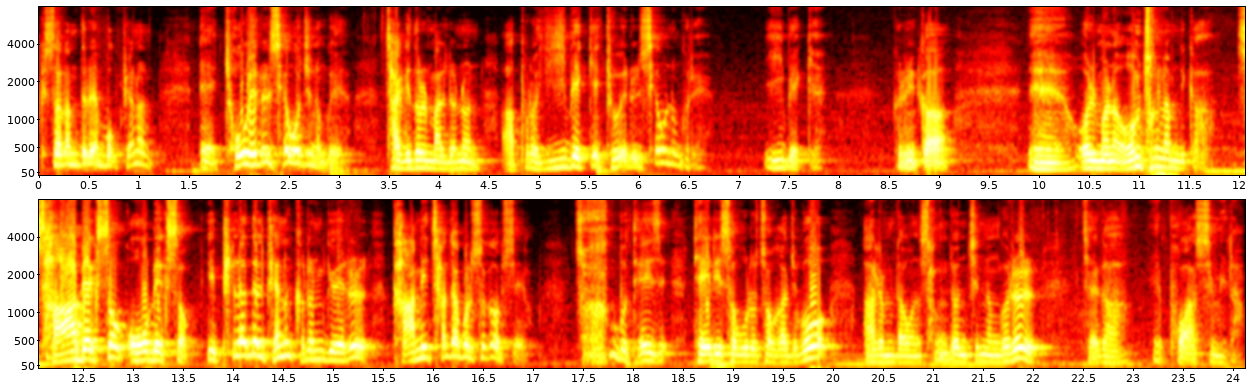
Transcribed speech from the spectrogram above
그 사람들의 목표는 예, 교회를 세워주는 거예요. 자기들 말로는 앞으로 200개 교회를 세우는 거래요. 200개. 그러니까 예, 얼마나 엄청납니까? 400석, 500석. 이 필라델피아는 그런 교회를 감히 찾아볼 수가 없어요. 전부 대, 대리석으로 줘가지고 아름다운 성전 짓는 거를 제가 보았습니다.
